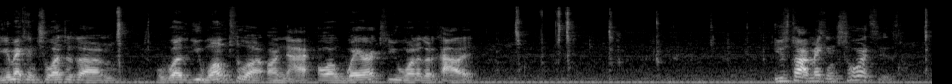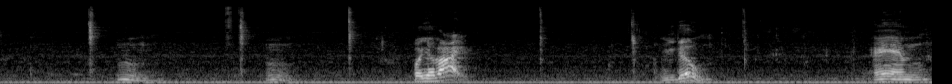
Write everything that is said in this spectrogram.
You're making choices on whether you want to or, or not, or where you want to go to college. You start making choices. Mm. Mm. For your life. You do. And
